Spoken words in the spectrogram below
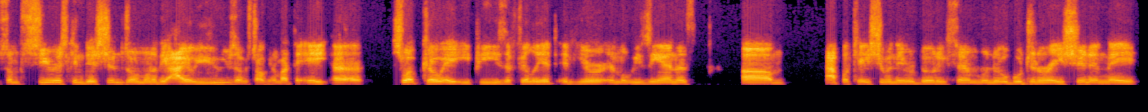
some serious conditions on one of the IOUs. I was talking about the eight, uh, SWEPCO AEP's affiliate in here in Louisiana's um, application when they were building some renewable generation, and they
